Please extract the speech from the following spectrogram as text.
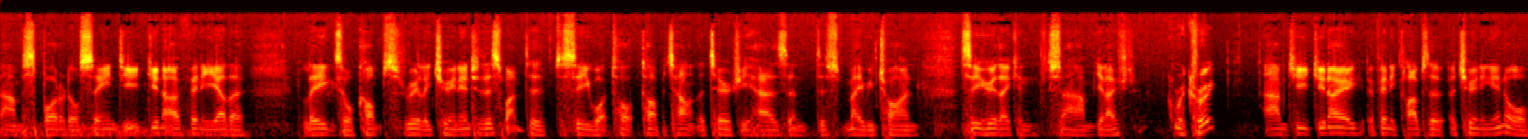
um, spotted or seen? Do you, do you, know if any other leagues or comps really tune into this one to, to see what t- type of talent the territory has and just maybe try and see who they can, um, you know, recruit? Um, do, you, do, you, know if any clubs are, are tuning in or,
